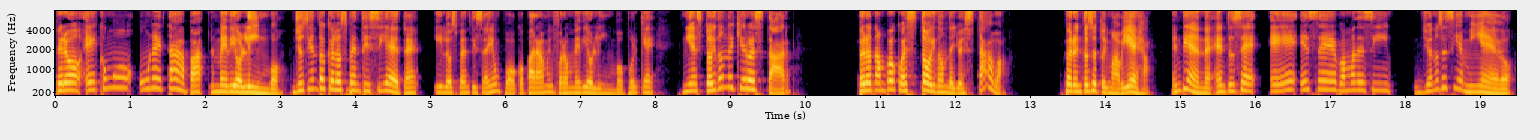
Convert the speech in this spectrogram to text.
Pero es como una etapa medio limbo. Yo siento que los 27 y los 26 un poco, para mí fueron medio limbo, porque ni estoy donde quiero estar, pero tampoco estoy donde yo estaba. Pero entonces estoy más vieja, ¿entiendes? Entonces, es ese, vamos a decir, yo no sé si es miedo,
